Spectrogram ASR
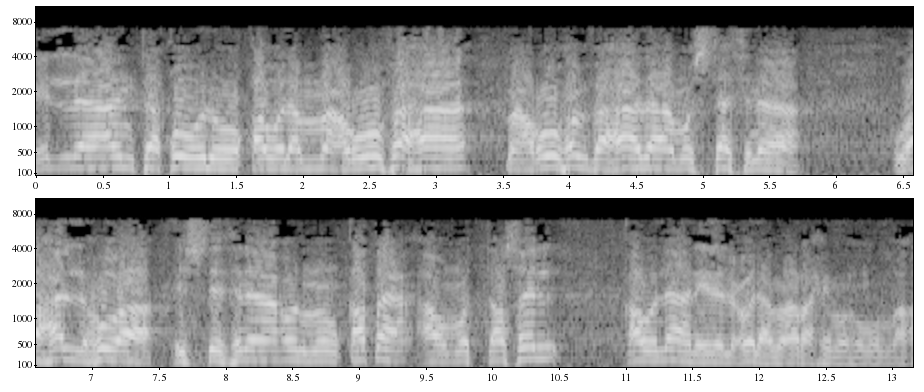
إلا أن تقولوا قولا معروفا معروفا فهذا مستثنى. وهل هو استثناء منقطع أو متصل؟ قولان للعلماء رحمهم الله.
